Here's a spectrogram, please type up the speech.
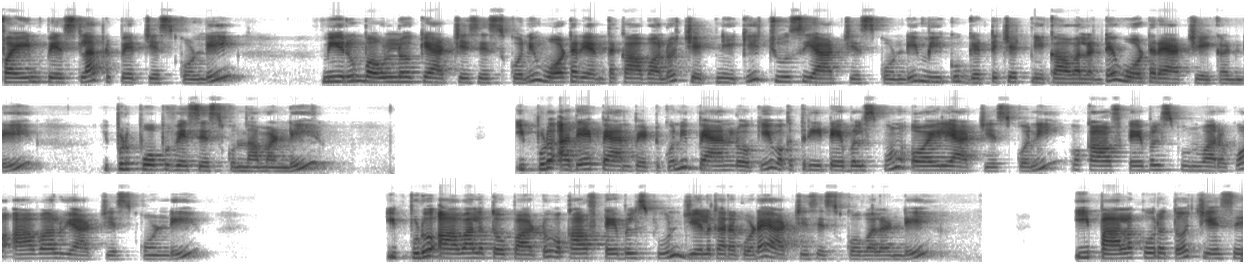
ఫైన్ పేస్ట్లా ప్రిపేర్ చేసుకోండి. మీరు బౌల్లోకి యాడ్ చేసేసుకొని వాటర్ ఎంత కావాలో చట్నీకి చూసి యాడ్ చేసుకోండి. మీకు గట్టి చట్నీ కావాలంటే వాటర్ యాడ్ చేయకండి. ఇప్పుడు పోపు వేసేసుకుందామండి. ఇప్పుడు అదే ప్యాన్ పెట్టుకుని ప్యాన్లోకి ఒక త్రీ టేబుల్ స్పూన్ ఆయిల్ యాడ్ చేసుకొని ఒక హాఫ్ టేబుల్ స్పూన్ వరకు ఆవాలు యాడ్ చేసుకోండి. ఇప్పుడు ఆవాలతో పాటు ఒక హాఫ్ టేబుల్ స్పూన్ జీలకర్ర కూడా యాడ్ చేసేసుకోవాలండి. ఈ పాలకూరతో చేసే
